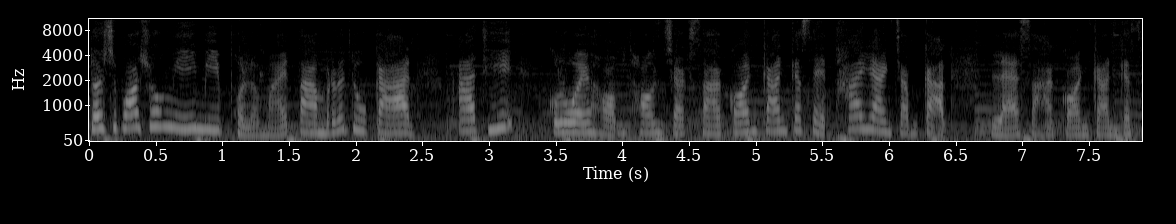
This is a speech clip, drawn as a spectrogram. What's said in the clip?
โดยเฉพาะช่วงนี้มีผลไม้ตามฤดูกาล อาทิกล้วยหอมทองจากสหกรณ์การเกษตรท่ายางจำกัด และสหกรณ์การเกษ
